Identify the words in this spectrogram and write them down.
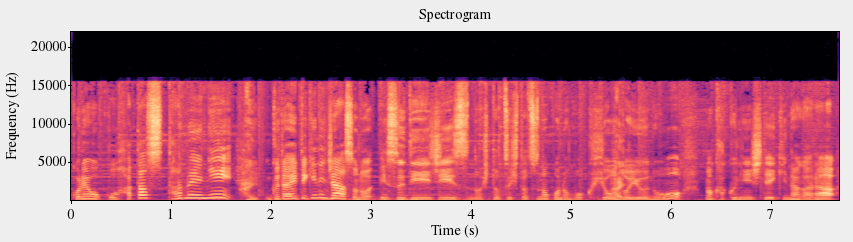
これをこう果たすためにはい具体的にじゃあその SDGs の一つ一つのこの目標というのを、まあ確認していきながら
